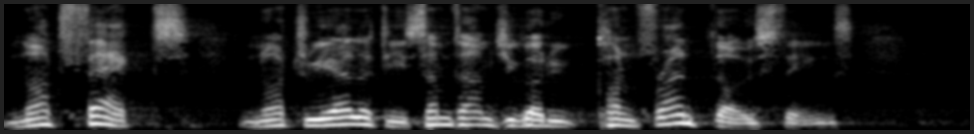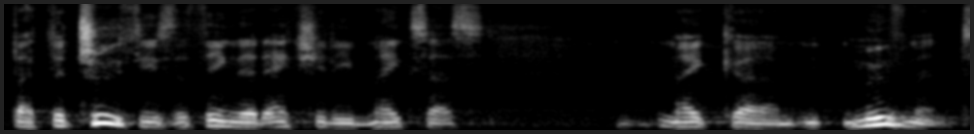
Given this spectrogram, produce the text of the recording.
not facts, not reality. Sometimes you've got to confront those things, but the truth is the thing that actually makes us make um, movement.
